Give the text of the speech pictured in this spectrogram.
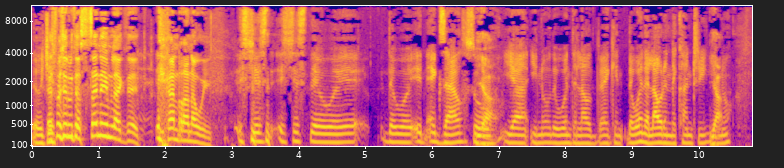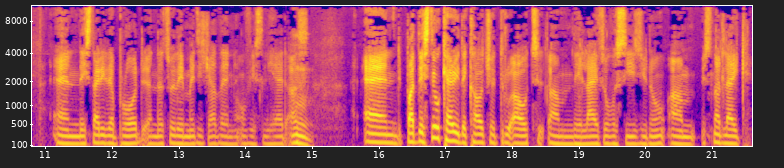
just especially with a surname like that. You can't run away. it's just it's just they were they were in exile so Yeah. yeah. you know they weren't allowed back in they weren't allowed in the country Yeah. you know and they studied abroad and that's where they met each other and obviously had us Mm. and but they still carry the culture throughout um their lives overseas you know um it's not like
